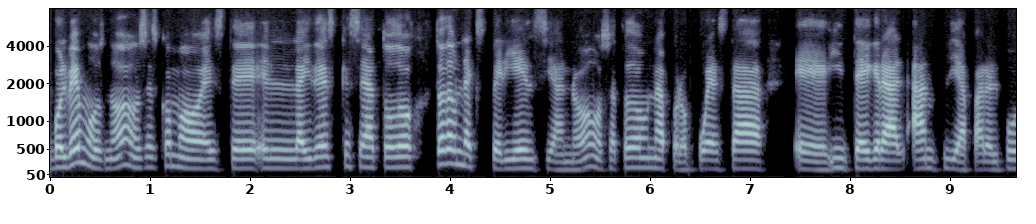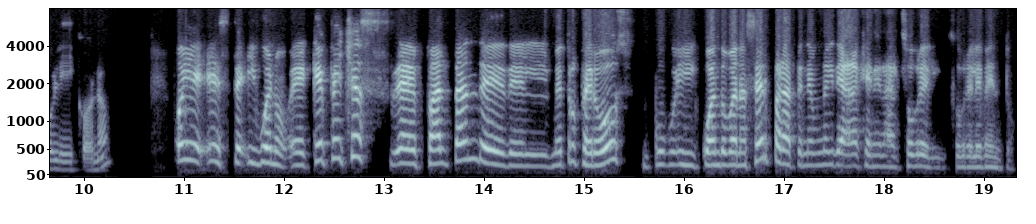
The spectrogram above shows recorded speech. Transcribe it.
volvemos, ¿no? O sea, es como, este, la idea es que sea todo, toda una experiencia, ¿no? O sea, toda una propuesta eh, integral, amplia para el público, ¿no? Oye, este, y bueno, eh, ¿qué fechas eh, faltan de, del Metro Feroz y cuándo van a ser para tener una idea general sobre el, sobre el evento?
